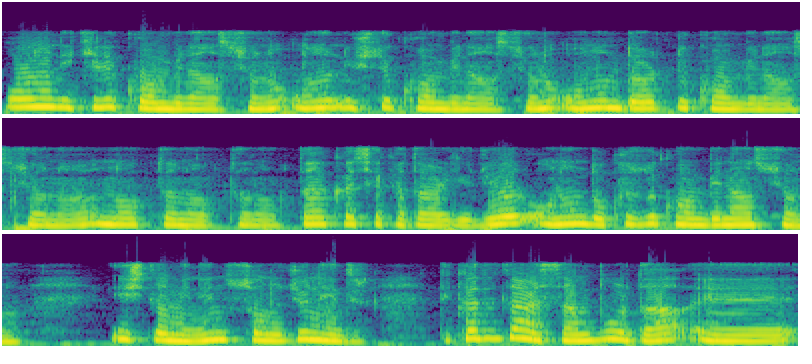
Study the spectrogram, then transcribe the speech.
Onun ikili kombinasyonu, onun üçlü kombinasyonu, onun dörtlü kombinasyonu nokta nokta nokta kaça kadar gidiyor? Onun dokuzlu kombinasyonu işleminin sonucu nedir? Dikkat edersen burada e,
